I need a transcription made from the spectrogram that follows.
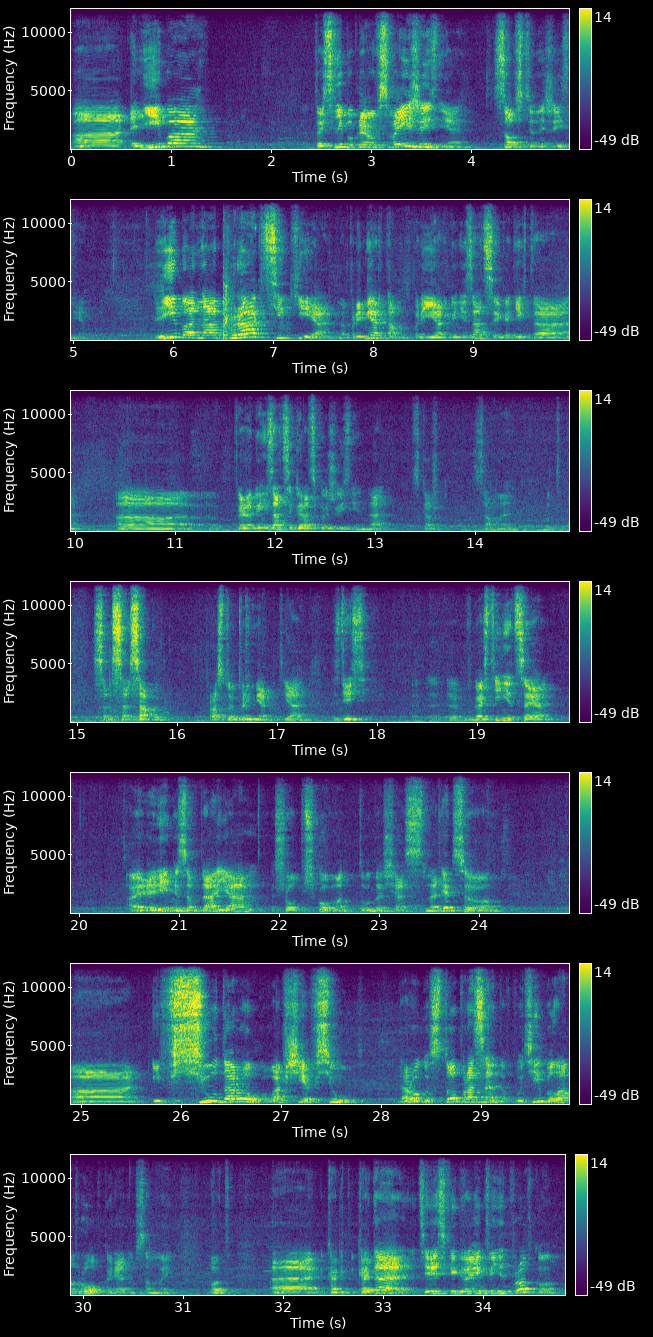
а, либо, то есть либо прямо в своей жизни, собственной жизни, либо на практике, например, там при организации каких-то, э, при организации городской жизни, да, скажем, самое, вот, самый простой пример. Вот я здесь э, э, в гостинице Ремезов, да, я шел пешком оттуда сейчас на лекцию, а, и всю дорогу, вообще всю дорогу, 100% пути была пробка рядом со мной. Вот, а, когда теоретический игровик видит пробку,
